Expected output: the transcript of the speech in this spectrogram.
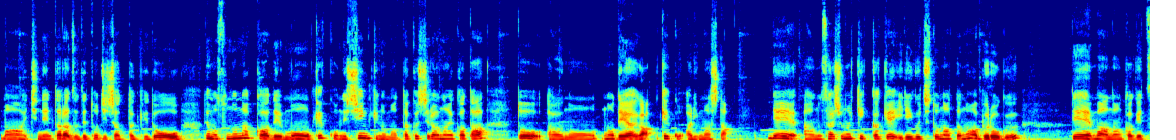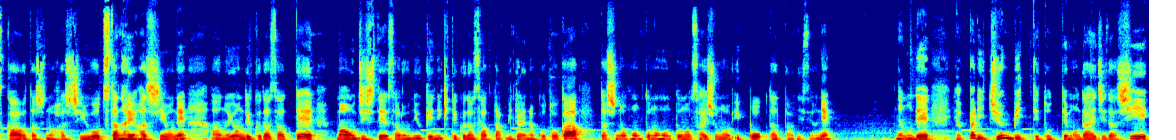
まあ1年足らずで閉じちゃったけどでもその中でも結構ね新規の全く知らない方とあのの出会いが結構ありました。であの最初のきっかけ入り口となったのはブログでまあ何ヶ月か私の発信を拙い発信をねあの読んでくださって満を持してサロンに受けに来てくださったみたいなことが私の本当の本当の最初の一歩だったんですよね。なのでやっぱり準備ってとっても大事だし、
